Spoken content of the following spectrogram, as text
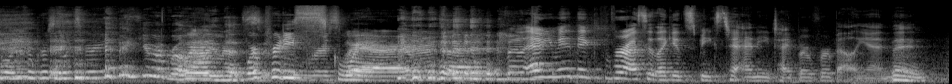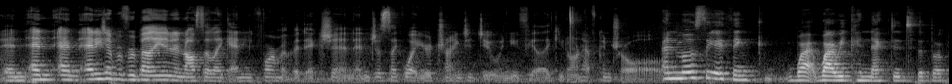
pulling from personal experience? I think you were probably that's- We're pretty We're square. but I mean, I think for us, it like it speaks to any type of rebellion that, mm-hmm. and, and and any type of rebellion, and also like any form of addiction, and just like what you're trying to do when you feel like you don't have control. And mostly, I think why, why we connected to the book,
